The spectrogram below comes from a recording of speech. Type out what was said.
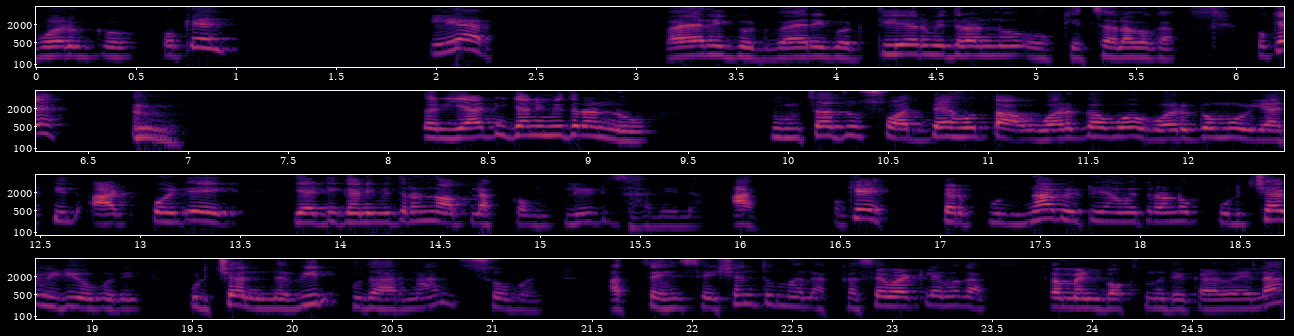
वर्ग. Okay clear very good very good clear मित्रांनो? ओके चला बघा. ओके तर या ठिकाणी मित्रांनो तुमचा जो स्वाध्याय होता वर्ग व वर्गमूळ यातील आठ पॉईंट एक या ठिकाणी मित्रांनो आपला कंप्लीट झालेला आहे. ओके तर पुन्हा भेटूया मित्रांनो पुढच्या व्हिडिओमध्ये पुढच्या नवीन उदाहरणांसोबत. आजचं हे सेशन तुम्हाला कसे वाटले बघा? कमेंट बॉक्समध्ये कळवायला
